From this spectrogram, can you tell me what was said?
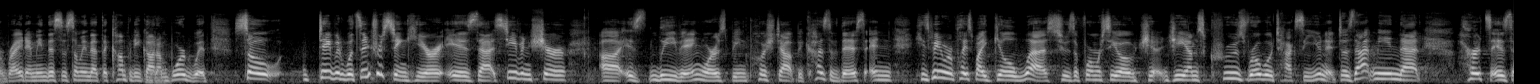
Yeah. right? I mean, this is something that the company got on board with. So, David, what's interesting here is that Stephen Scherr uh, is leaving or is being pushed out because of this, and he's being replaced by Gil West, who's a former CEO of G- GM's Cruise Robotaxi unit. Does that mean that Hertz is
